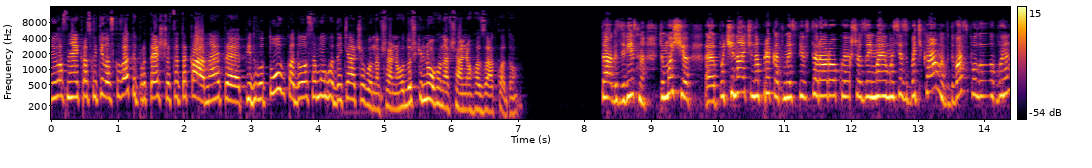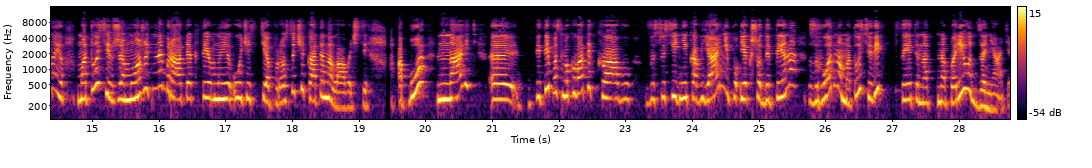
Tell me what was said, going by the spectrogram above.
Ну, і, власне, я якраз хотіла сказати про те, що це така, знаєте, підготовка до самого дитячого навчального, дошкільного навчального закладу. Так, звісно, тому що е, починаючи, наприклад, ми з півтора року, якщо займаємося з батьками, в два з половиною матусі вже можуть не брати активної участі, а просто чекати на лавочці, або навіть е, піти посмакувати каву в сусідній кав'ярні, якщо дитина згодна матусю відпустити на, на період заняття.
